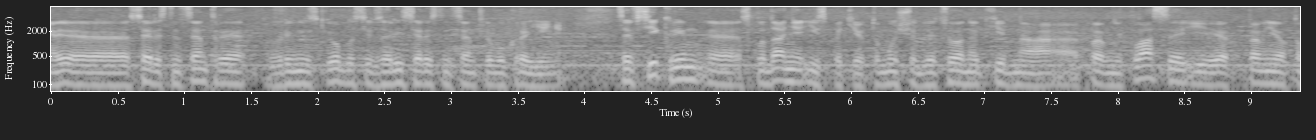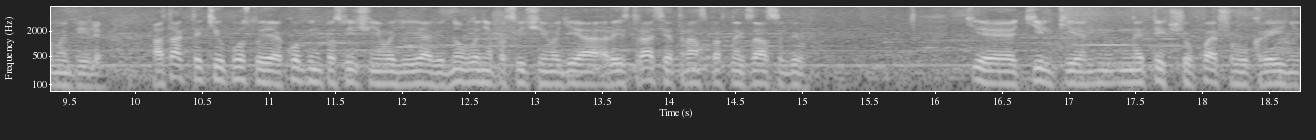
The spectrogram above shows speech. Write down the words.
е, сервісні центри в Рівненській області, взагалі сервісні центри в Україні. Це всі, крім е, складання іспитів, тому що для цього необхідно е, певні класи і певні автомобілі. А так, такі послуги, як обмін посвідчення водія, відновлення посвідчення водія, реєстрація транспортних засобів, тільки не тих, що вперше в Україні.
